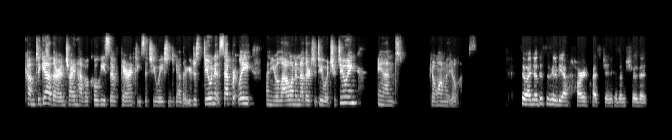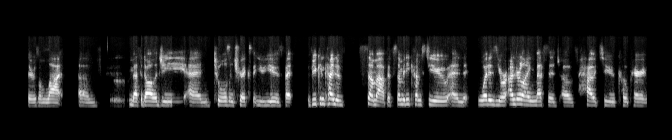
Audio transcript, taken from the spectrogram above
come together and try and have a cohesive parenting situation together. You're just doing it separately and you allow one another to do what you're doing and go on with your life. So I know this is going to be a hard question because I'm sure that there's a lot of methodology and tools and tricks that you use. But if you can kind of sum up, if somebody comes to you and what is your underlying message of how to co-parent?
